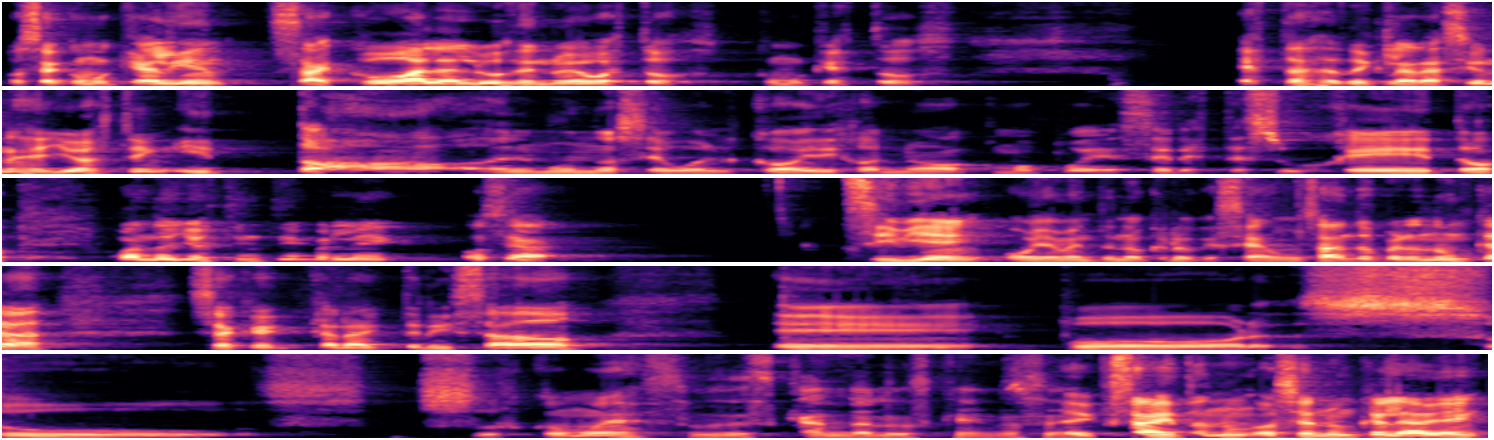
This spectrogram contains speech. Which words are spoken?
o sea, como que alguien sacó a la luz de nuevo estos, como que estos, estas declaraciones de Justin y todo el mundo se volcó y dijo, no, ¿cómo puede ser este sujeto? Cuando Justin Timberlake, o sea, si bien obviamente no creo que sea un santo, pero nunca se ha caracterizado eh, por sus, sus, ¿cómo es? Sus escándalos, que no sé. Exacto, o sea, nunca le, había,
